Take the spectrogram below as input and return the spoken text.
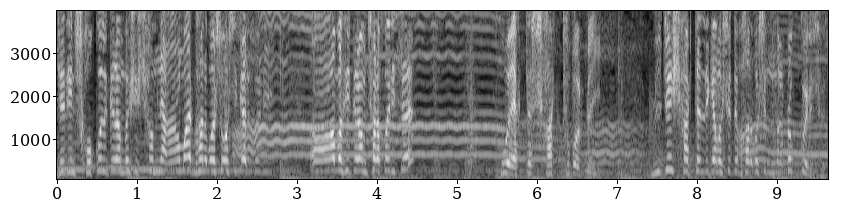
যেদিন সকল গ্রামবাসীর সামনে আমার ভালোবাসা অস্বীকার করি আমাকে গ্রাম ছাড়া করিছে? ও একটা স্বার্থপর নেই নিজের স্বার্থের দিকে আমার সাথে ভালোবাসার নাটক করেছিল।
